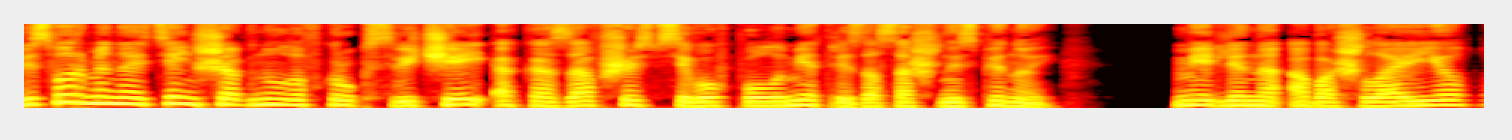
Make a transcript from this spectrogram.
Бесформенная тень шагнула в круг свечей, оказавшись всего в полуметре за Сашиной спиной. Медленно обошла ее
